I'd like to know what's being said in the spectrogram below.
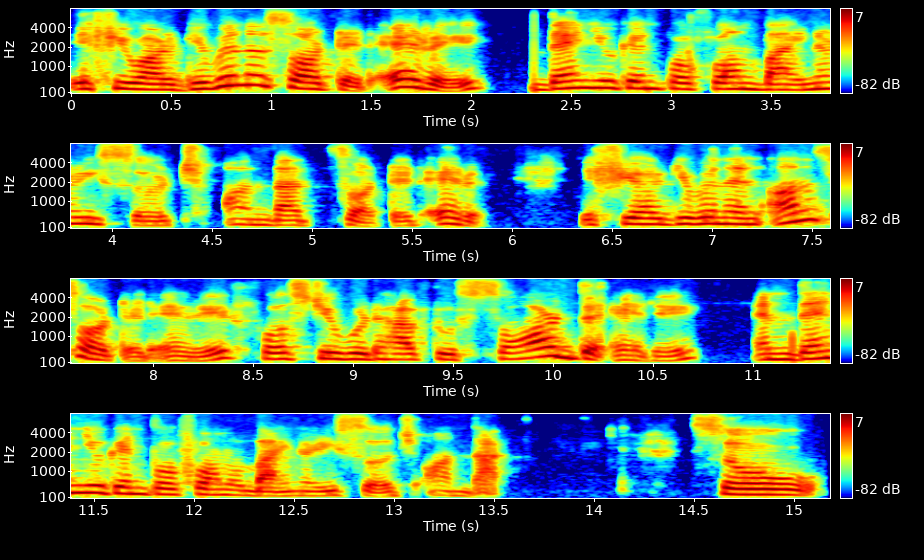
If you are given a sorted array, then you can perform binary search on that sorted array. If you are given an unsorted array, first you would have to sort the array and then you can perform a binary search on that. So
